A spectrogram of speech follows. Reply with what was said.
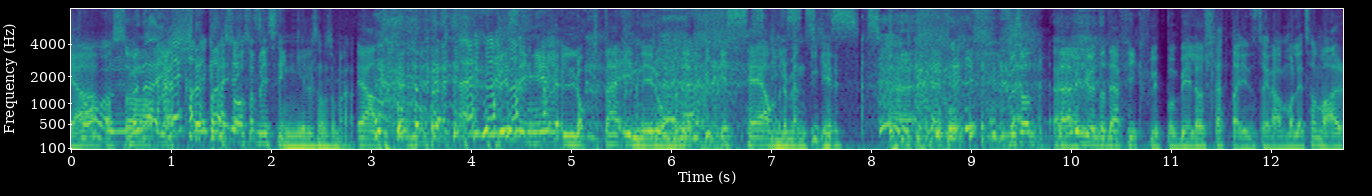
Ja, og så- Men Men det er- det kan du ikke Og så snakke også bli singel, sånn som meg. Ja. Bli singel, lokk deg inne i rommet ditt, ikke se andre mennesker. Men så, det er litt grunn til at jeg fikk flippmobil og sletta Instagram, og litt sånn var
